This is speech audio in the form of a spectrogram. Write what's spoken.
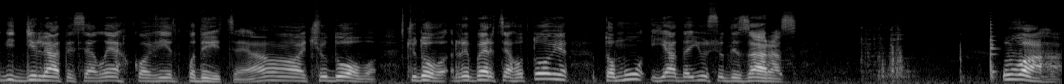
відділятися легко від. Подивіться, о, чудово, чудово. Реберця готові, тому я даю сюди зараз. Увага!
